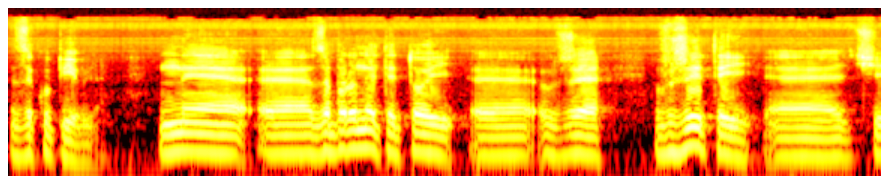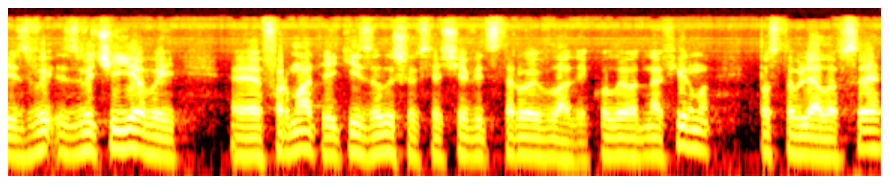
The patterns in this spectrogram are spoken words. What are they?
закупівля. Не е, заборонити той е, вже вжитий чи звичаєвий формат, який залишився ще від старої влади, коли одна фірма поставляла все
